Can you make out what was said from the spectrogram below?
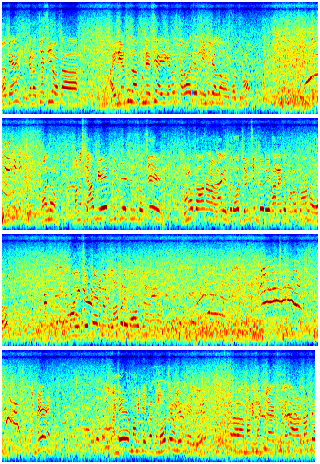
ఓకే ఇక్కడ వచ్చేసి ఒక ఐదు గంటల దాకా ఉండేసి ఐదు గంటల తర్వాత అయితే ఇంటికి వెళ్దాం అనుకుంటున్నాం. వాళ్ళు మన స్టాఫ్ ఏఎల్పి క్రియేషన్స్ వచ్చి మునగతా అన్నాడు ఆడ ఇద్దరు జంషిద్దు రిహాన్ అయితే మునగతా ఉన్నారు వాళ్ళకి చెప్పారనమాట అనమాట లోపలే బాగుంటున్నాను ఆయన అని అంటే అంటే మనకి పెద్ద లోతు ఏం లేదు ఇక్కడ మనకి మట్టి లేకుండా కదా ఆడదాకా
